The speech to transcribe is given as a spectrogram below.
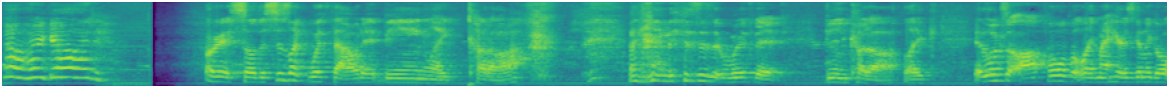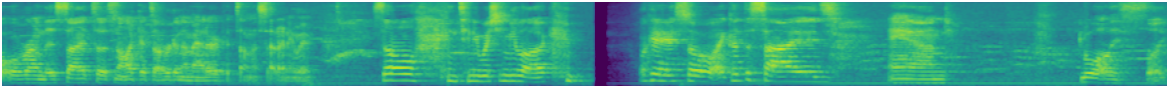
Oh my god. Okay, so this is like without it being like cut off. and then this is with it being cut off. Like, it looks awful, but like my hair is gonna go over on this side, so it's not like it's ever gonna matter if it's on this side anyway. So, continue wishing me luck. okay, so I cut the sides, and, well, at least like,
